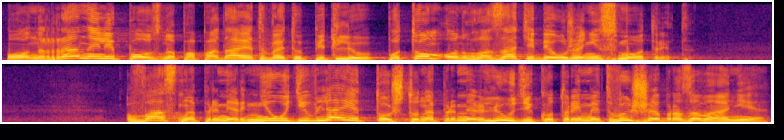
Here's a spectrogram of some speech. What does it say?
он рано или поздно попадает в эту петлю. Потом он в глаза тебе уже не смотрит. Вас, например, не удивляет то, что, например, люди, которые имеют высшее образование,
